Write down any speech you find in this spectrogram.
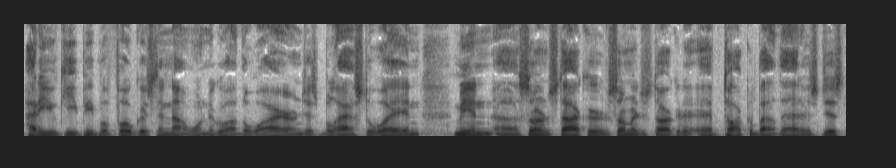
how do you keep people focused and not wanting to go out the wire and just blast away? And me and uh, Sergeant Stockard, Sergeant Stockard, have talked about that. Is just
